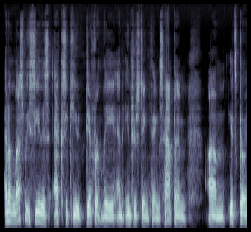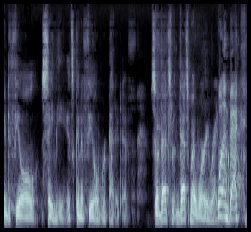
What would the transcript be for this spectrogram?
and unless we see this execute differently and interesting things happen, um, it's going to feel samey. It's going to feel repetitive. So that's that's my worry right Well, now. and back,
